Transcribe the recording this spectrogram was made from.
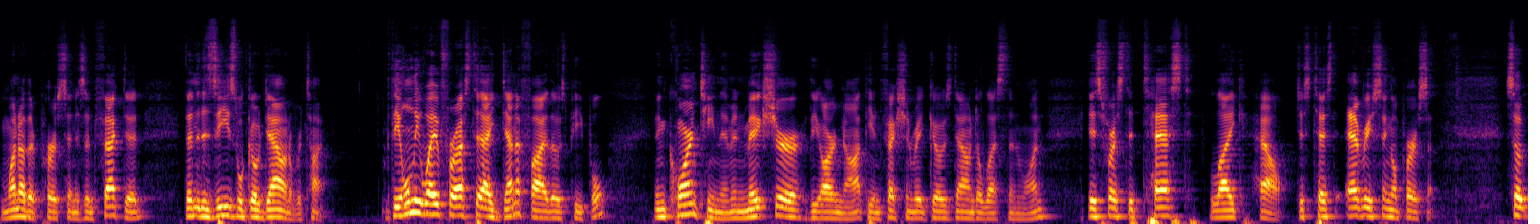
one other person is infected, then the disease will go down over time. But the only way for us to identify those people and quarantine them and make sure the R naught, the infection rate goes down to less than one, is for us to test like hell. Just test every single person. So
